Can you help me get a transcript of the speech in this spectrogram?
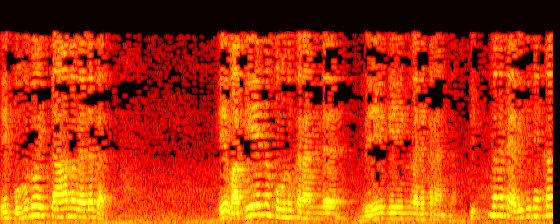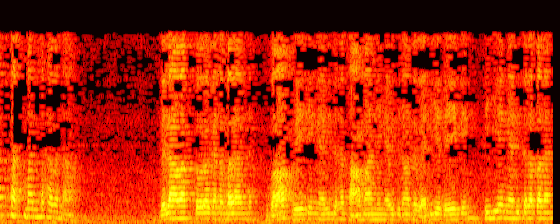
ඒ පුහුණුව ඊටාම වැදගත්. ඒ වගේම පුහුණු කරන්න වේගයෙන් වැඩ කරන්න. ඉක්මනට ඇවිදින එකක් සක්මන් භාවනාව. වෙලාවක් තෝරගෙන බලන්න. ගාක් වේගෙන් ඇවිදලා සාමාන්‍යයෙන් ඇවිදිනවට වැඩිය වේගෙන් සිහියෙන් ඇවිදලා බලන්න.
